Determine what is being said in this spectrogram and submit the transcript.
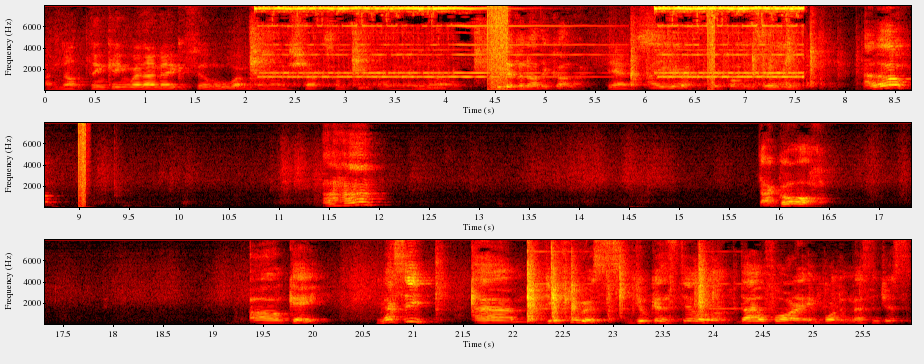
I'm not thinking when I make a film. Oh, I'm gonna shock some people. Here. Mm. No. We live another color. Yes. I hear the phone is ringing. Hello? Uh huh. D'accord. Okay. Merci. Um, dear viewers, you can still dial for important messages.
